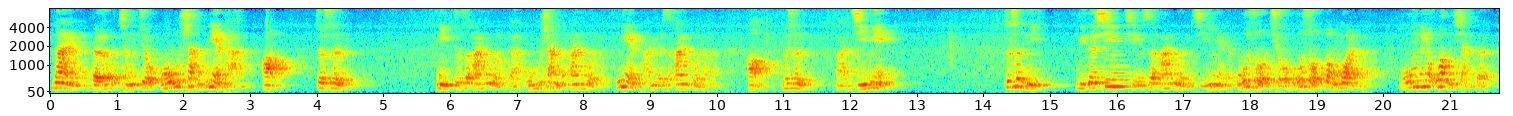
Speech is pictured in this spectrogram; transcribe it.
乃得成就无上涅槃啊，就是你就是安稳的，无上的安稳，涅槃也是安稳的啊，就是啊极灭，就是你你的心情是安稳极灭的，无所求，无所动乱的，无没有妄想的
